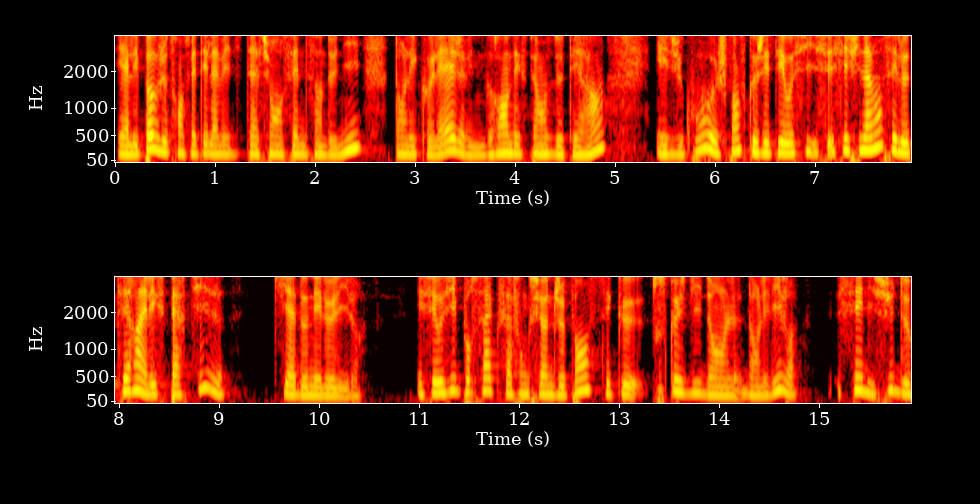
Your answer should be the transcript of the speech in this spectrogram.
Et à l'époque je transmettais la méditation en Seine-Saint-Denis dans les collèges, j'avais une grande expérience de terrain et du coup, je pense que j'étais aussi. C'est finalement c'est le terrain et l'expertise qui a donné le livre. Et c'est aussi pour ça que ça fonctionne, je pense, c'est que tout ce que je dis dans, dans les livres, c'est l'issue de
